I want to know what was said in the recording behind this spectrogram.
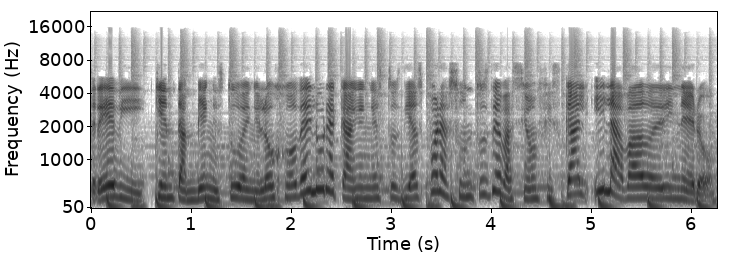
Trevi, quien también estuvo en el ojo del huracán en estos días por asuntos de evasión fiscal y lavado de dinero.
